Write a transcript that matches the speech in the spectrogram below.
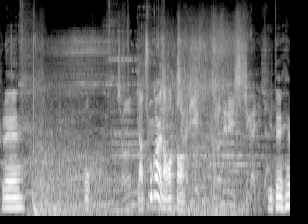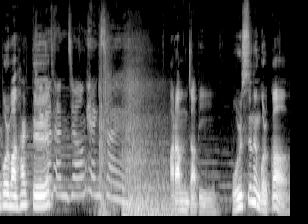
그래. 어? 야 초갈 나왔다. 기대해볼만 할 듯. 기간 한정 행사에 바람잡이. 뭘 쓰는 걸까?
